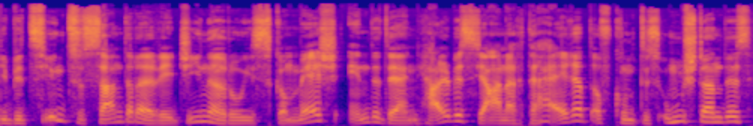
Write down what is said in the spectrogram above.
Die Beziehung zu Sandra Regina Ruiz Gomes endete ein halbes Jahr nach der Heirat aufgrund des Umstandes,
